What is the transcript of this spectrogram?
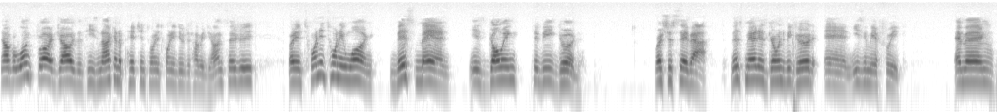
Now, but one flaw with Giles is he's not going to pitch in 2020 due to Tommy John surgery. But in 2021, this man is going to be good. Let's just say that. This man is going to be good, and he's going to be a freak. And then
